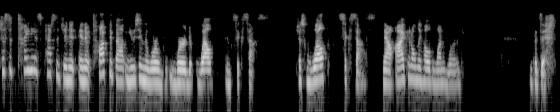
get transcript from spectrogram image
just a tiniest passage in it, and it talked about using the word word wealth and success, just wealth success. Now I can only hold one word. That's it.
